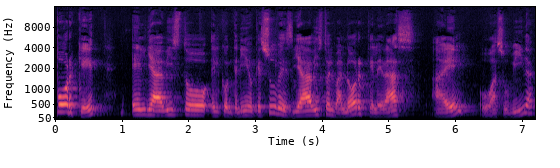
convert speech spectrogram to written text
Porque él ya ha visto el contenido que subes, ya ha visto el valor que le das a él o a su vida.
